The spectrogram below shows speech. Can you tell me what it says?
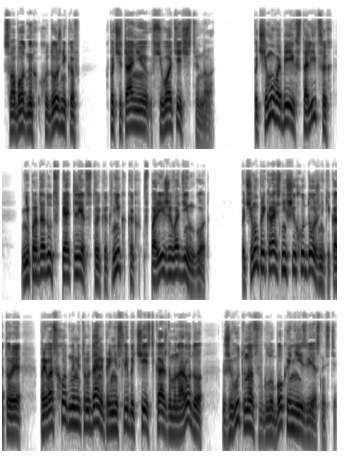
свободных художников к почитанию всего отечественного. Почему в обеих столицах не продадут в пять лет столько книг, как в Париже в один год? Почему прекраснейшие художники, которые превосходными трудами принесли бы честь каждому народу, живут у нас в глубокой неизвестности?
